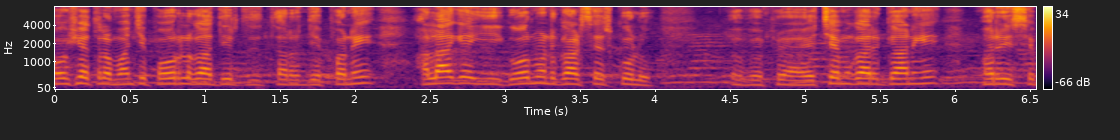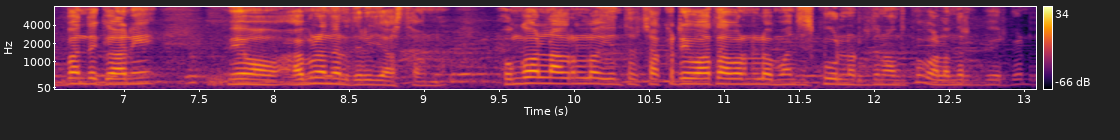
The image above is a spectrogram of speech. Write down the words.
భవిష్యత్తులో మంచి పౌరులుగా తీర్చిదిద్దారని చెప్పని అలాగే ఈ గవర్నమెంట్ గార్డ్స్ స్కూల్ హెచ్ఎం గారికి కానీ మరియు సిబ్బందికి కానీ మేము అభినందనలు తెలియజేస్తా ఉన్నాం. ఒంగోలు నగరంలో ఇంత చక్కటి వాతావరణంలో మంచి స్కూల్ నడుపుతున్నందుకు వాళ్ళందరికీ పేరు పెట్టి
